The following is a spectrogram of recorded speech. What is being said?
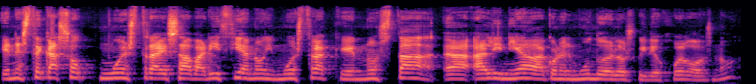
en este caso muestra esa avaricia, ¿no? Y muestra que no está alineada con el mundo de los videojuegos, ¿no?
